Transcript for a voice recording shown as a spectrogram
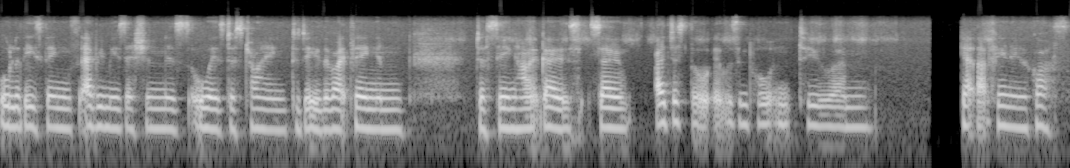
all of these things, every musician is always just trying to do the right thing and just seeing how it goes. So I just thought it was important to um, get that feeling across.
